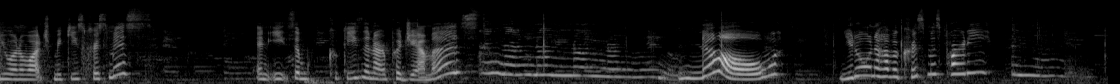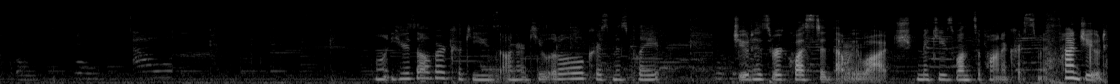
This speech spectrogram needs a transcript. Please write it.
You want to watch Mickey's Christmas? And eat some cookies in our pajamas? No. You don't want to have a Christmas party? Well, here's all of our cookies on our cute little Christmas plate. Jude has requested that we watch Mickey's Once Upon a Christmas. Huh, Jude?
